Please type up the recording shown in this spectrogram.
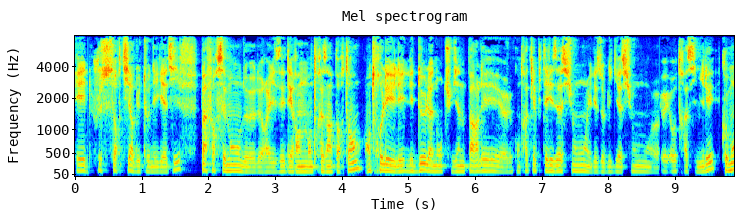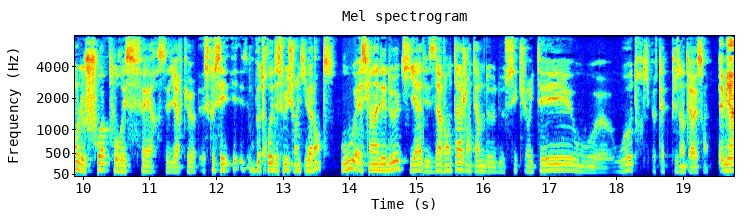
est de juste sortir du taux négatif, pas forcément de, réaliser des rendements très importants, entre les, les, deux là dont tu viens de parler, euh, le contrat de capitalisation et les obligations euh, et autres assimilées, comment le choix pourrait se faire? C'est-à-dire que est-ce que c'est on peut trouver des solutions équivalentes? Ou est-ce qu'il y en a des deux qui a des avantages en termes de, de sécurité ou, euh, ou autres qui peuvent être plus intéressants? Eh bien,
